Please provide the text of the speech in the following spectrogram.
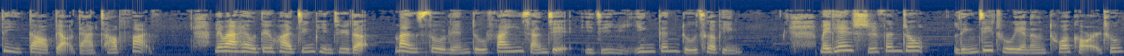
地道表达 Top Five，另外还有对话精品剧的慢速连读发音详解以及语音跟读测评，每天十分钟，零基础也能脱口而出。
